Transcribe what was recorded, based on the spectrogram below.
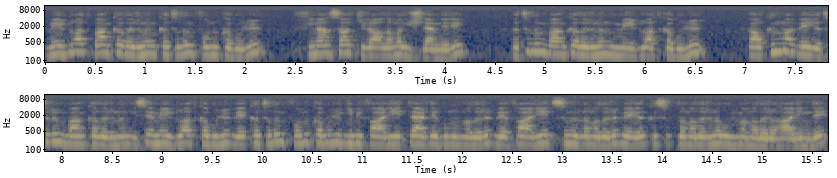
Mevduat bankalarının katılım fonu kabulü, finansal kiralama işlemleri, katılım bankalarının mevduat kabulü, kalkınma ve yatırım bankalarının ise mevduat kabulü ve katılım fonu kabulü gibi faaliyetlerde bulunmaları ve faaliyet sınırlamaları veya kısıtlamalarına uymamaları halinde,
